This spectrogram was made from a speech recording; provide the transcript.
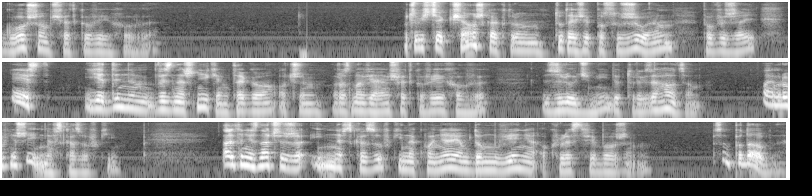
głoszą świadkowie Jehowy? Oczywiście książka, którą tutaj się posłużyłem powyżej, nie jest jedynym wyznacznikiem tego, o czym rozmawiają świadkowie Jehowy z ludźmi, do których zachodzą. Mają również inne wskazówki. Ale to nie znaczy, że inne wskazówki nakłaniają do mówienia o Królestwie Bożym. Są podobne.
